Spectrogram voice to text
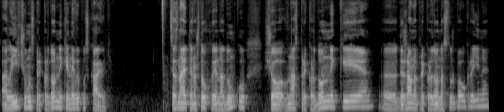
Але їх чомусь прикордонники не випускають. Це, знаєте, наштовхує на думку, що в нас прикордонники, е, Державна прикордонна служба України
